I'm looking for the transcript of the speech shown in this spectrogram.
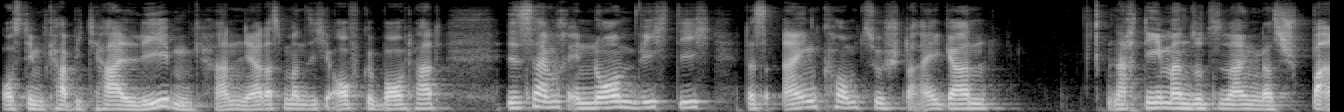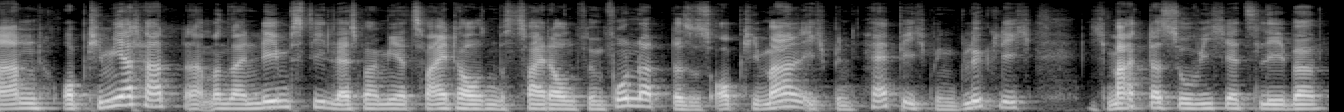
aus dem Kapital leben kann, ja, das man sich aufgebaut hat, ist es einfach enorm wichtig, das Einkommen zu steigern, nachdem man sozusagen das Sparen optimiert hat, dann hat man seinen Lebensstil, lässt bei mir 2000 bis 2500, das ist optimal, ich bin happy, ich bin glücklich, ich mag das so, wie ich jetzt lebe,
